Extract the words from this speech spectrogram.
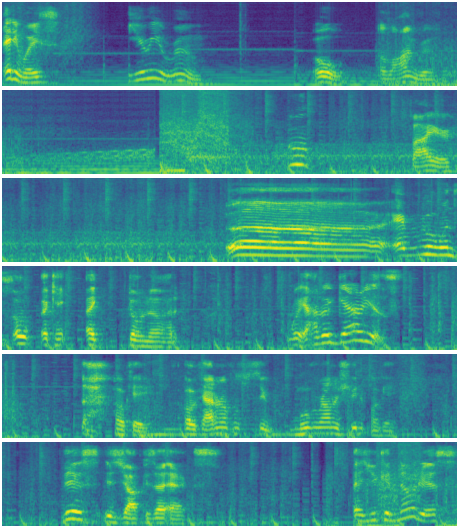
Anyways, eerie room. Oh, a long room. Ooh. Fire. Uh, everyone's. Oh, I can't. I don't know how to. Wait, how do I get out of this? okay, okay. I don't know if I'm supposed to move around and shoot him. Okay. This is Yakuza X. As you can notice,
